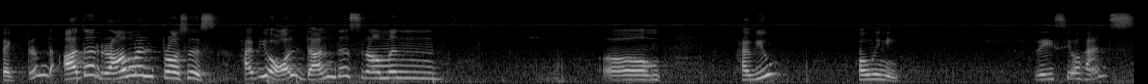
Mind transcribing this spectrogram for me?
spectrum. The other Raman process, have you all done this Raman? Um, have you? How many? Raise your hands.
